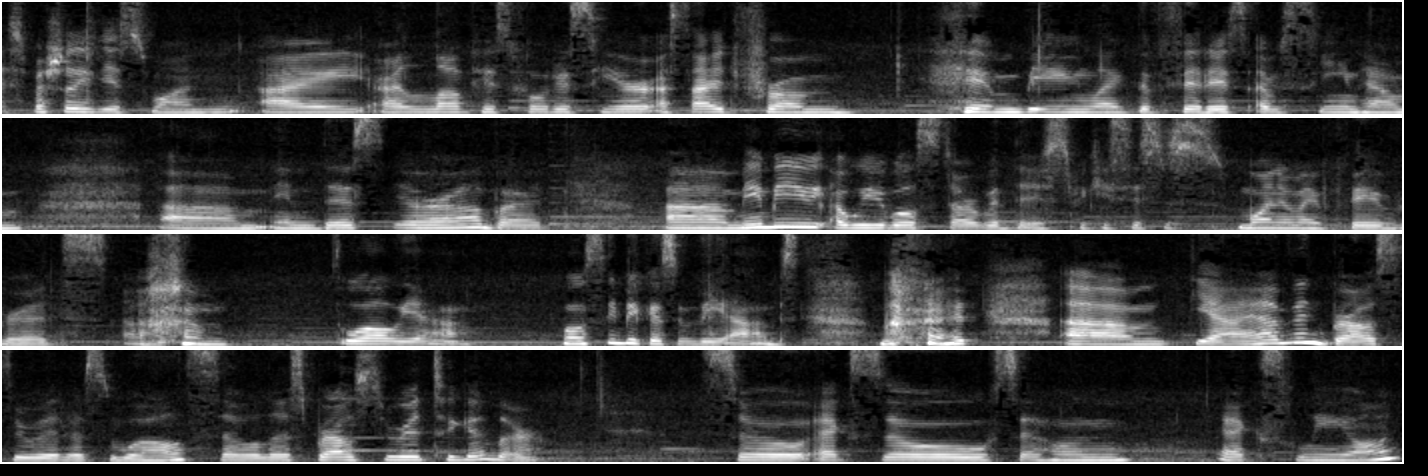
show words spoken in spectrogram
especially this one. I, I love his photos here, aside from him being like the fittest I've seen him um, in this era, but uh, maybe we will start with this because this is one of my favorites. Um, well yeah. Mostly because of the abs. But um, yeah I haven't browsed through it as well so let's browse through it together. So EXO Sehun X Leon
